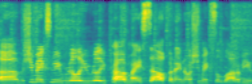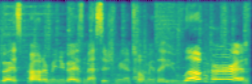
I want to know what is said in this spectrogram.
Um, she makes me really, really proud myself, and I know she makes a lot of you guys proud. I mean, you guys messaged me and told me that you love her, and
